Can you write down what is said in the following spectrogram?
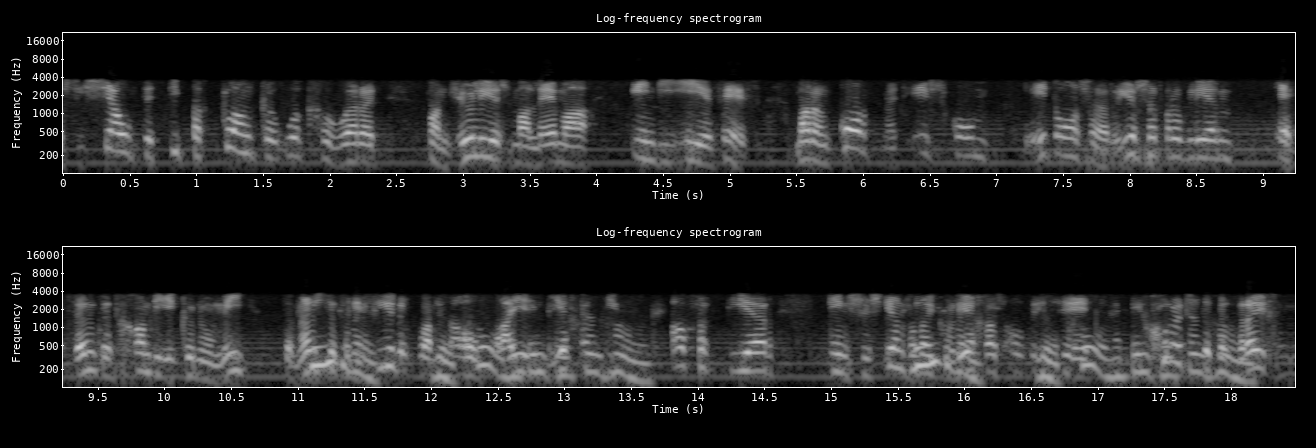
ons dieselfde tipe klanke ook gehoor het van Julius Malema en die EFF. Maar in kort met Eskom het ons 'n reuse probleem. Ek dink dit gaan die ekonomie ten minste vir die vierde kwartaal baie negatief affekteer en soos een van my kollegas altyd sê, die grootste bedreiging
